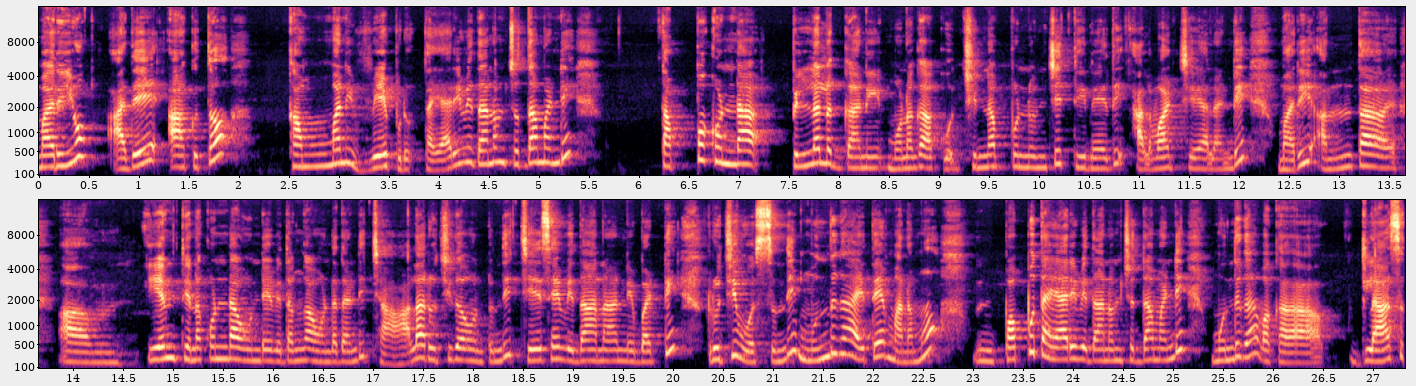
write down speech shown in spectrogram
మరియు అదే ఆకుతో కమ్మని వేపుడు. తయారీ విధానం చూద్దామండి. తప్పకుండా పిల్లలకు కానీ మునగాకు చిన్నప్పటి నుంచి తినేది అలవాటు చేయాలండి. మరి అంత ఏం తినకుండా ఉండే విధంగా ఉండదండి. చాలా రుచిగా ఉంటుంది. చేసే విధానాన్ని బట్టి రుచి వస్తుంది. ముందుగా అయితే మనము పప్పు తయారీ విధానం చూద్దామండి. ముందుగా ఒక గ్లాసు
